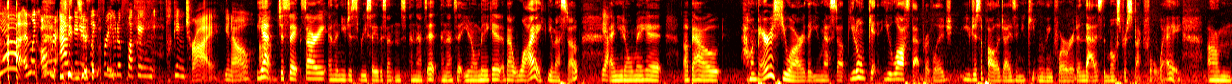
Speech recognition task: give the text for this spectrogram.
Yeah, and like all we're asking is like for you to fucking fucking try. You know? yeah. Um, just say sorry, and then you just re-say the sentence, and that's it. And that's it. You don't make it about why you messed up. Yeah. And you don't make it about how embarrassed you are that you messed up. You don't get you lost that privilege. You just apologize and you keep moving forward and that is the most respectful way. Um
